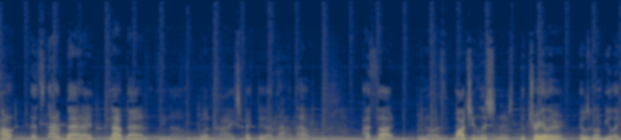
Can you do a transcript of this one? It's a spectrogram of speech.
I don't, it's not a bad, I not a bad, you know, what I expected. I thought, I thought, I thought, you know, watching listeners, the trailer, it was going to be like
